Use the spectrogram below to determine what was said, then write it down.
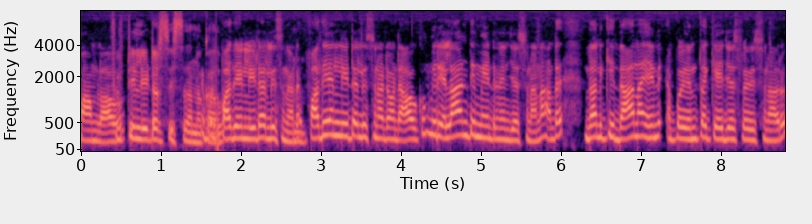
ఫామ్లో ఆవు? ఫిఫ్టీన్ లీటర్స్ ఇస్తుంది పదిహేను లీటర్లు ఇస్తున్నారు. పదిహేను లీటర్లు ఇస్తున్నటువంటి ఆవుకు మీరు ఎలాంటి మెయింటెనెన్స్ చేస్తున్నారు అంటే దానికి దానా ఎంత కేజెస్లో ఇస్తున్నారు?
